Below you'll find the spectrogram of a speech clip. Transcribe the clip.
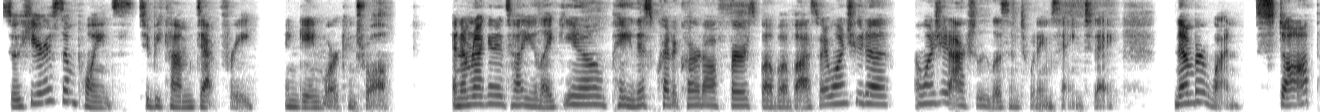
So here are some points to become debt free and gain more control. And I'm not going to tell you like, you know, pay this credit card off first, blah, blah, blah. So I want you to, I want you to actually listen to what I'm saying today. Number one, stop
